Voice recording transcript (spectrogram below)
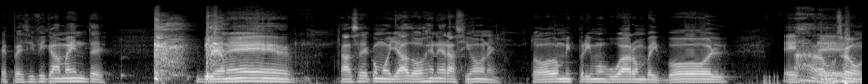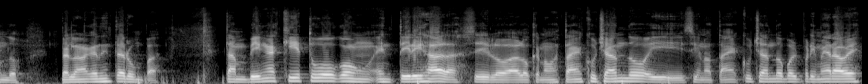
específicamente, viene hace como ya dos generaciones. Todos mis primos jugaron béisbol. Ah, este, dame un segundo. Perdona que te interrumpa. También aquí estuvo con en Tira y Jala, si lo, a los que nos están escuchando y si nos están escuchando por primera vez,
